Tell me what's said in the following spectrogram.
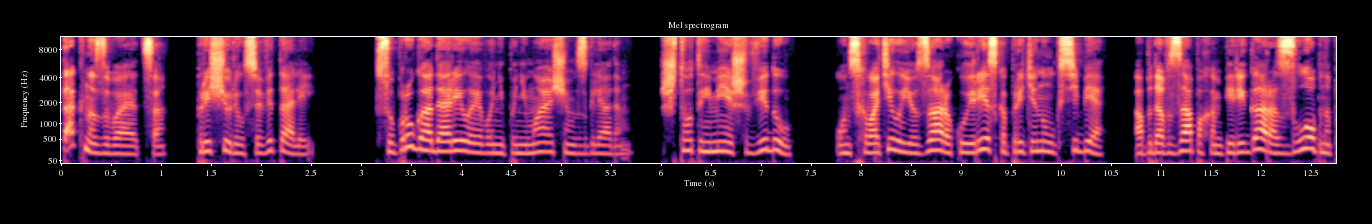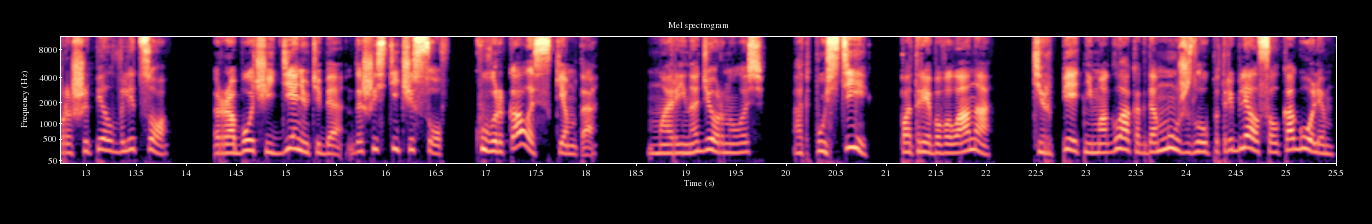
так называется?» — прищурился Виталий. Супруга одарила его непонимающим взглядом. «Что ты имеешь в виду?» Он схватил ее за руку и резко притянул к себе. Обдав запахом перегара, злобно прошипел в лицо. «Рабочий день у тебя до шести часов. Кувыркалась с кем-то?» Марина дернулась. «Отпусти!» – потребовала она. Терпеть не могла, когда муж злоупотреблял с алкоголем.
